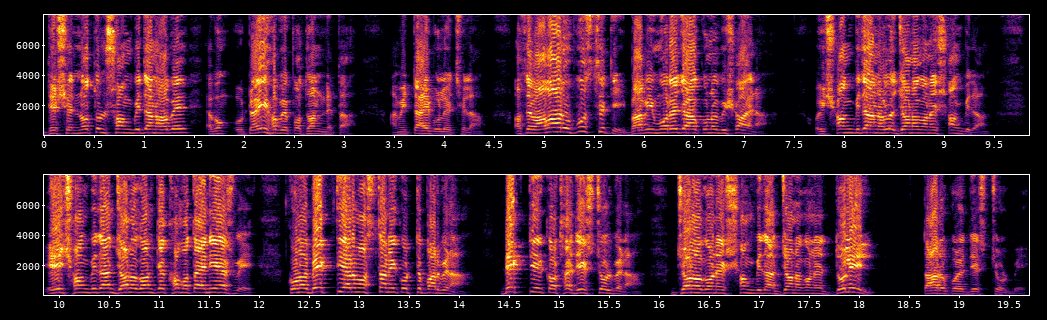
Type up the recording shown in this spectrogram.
দেশের নতুন সংবিধান হবে এবং ওটাই হবে প্রধান নেতা। আমি তাই বলেছিলাম। অতএব আমার উপস্থিতি বাবি মরে যাওয়া কোনো বিষয় না। ওই সংবিধান হলো জনগণের সংবিধান। এই সংবিধান জনগণকে ক্ষমতায় নিয়ে আসবে। কোনো ব্যক্তি আর মস্তানি করতে পারবে না। ব্যক্তির কথায় দেশ চলবে না। জনগণের সংবিধান, জনগণের দলিল, তার উপরে দেশ চলবে।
